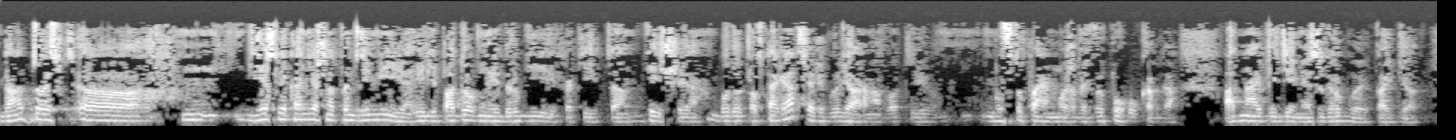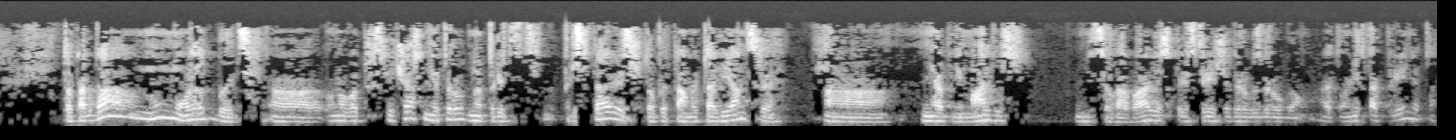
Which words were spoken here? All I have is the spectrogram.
Да, то есть, э, если, конечно, пандемия или подобные другие какие-то вещи будут повторяться регулярно, вот и мы вступаем, может быть, в эпоху, когда одна эпидемия за другой пойдет, то тогда, ну, может быть. Э, но вот сейчас мне трудно представить, чтобы там итальянцы э, не обнимались, не целовались при встрече друг с другом. Это у них так принято.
